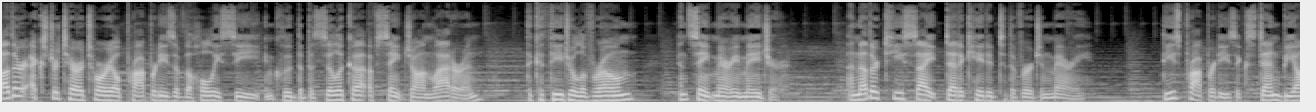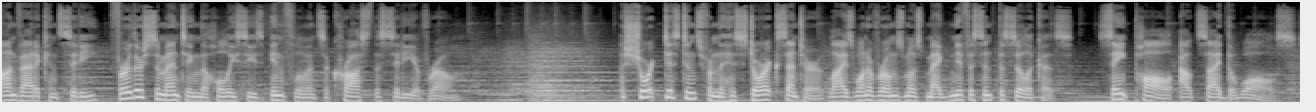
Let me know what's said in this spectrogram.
Other extraterritorial properties of the Holy See include the Basilica of St. John Lateran, the Cathedral of Rome, and St. Mary Major, another key site dedicated to the Virgin Mary. These properties extend beyond Vatican City, further cementing the Holy See's influence across the city of Rome. A short distance from the historic center lies one of Rome's most magnificent basilicas, St. Paul outside the walls.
